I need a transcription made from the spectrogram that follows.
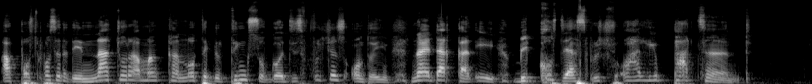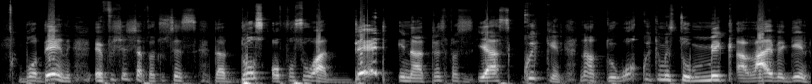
Apostle Paul said that the natural man cannot take the things of God, it is foolishness unto him. Neither can he, because they are spiritually patterned. But then Ephesians chapter 2 says that those of us who are dead in our trespasses, he has quickened. Now, to walk quick means to make alive again.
